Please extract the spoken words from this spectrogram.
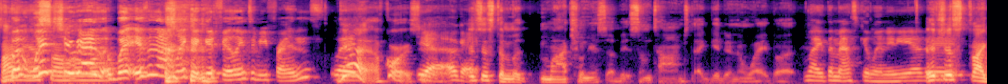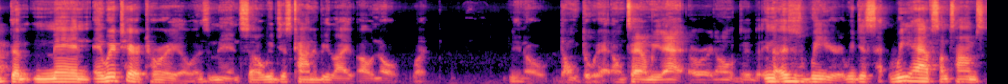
But wouldn't you guys? But isn't that like a good feeling to be friends? Like, yeah, of course. Yeah. Okay. It's just the ma- macho-ness of it sometimes that get in the way, but like the masculinity of it. it's just like the men, and we're territorial as men, so we just kind of be like, "Oh no, what, you know, don't do that, don't tell me that, or don't do that." You know, it's just weird. We just we have sometimes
